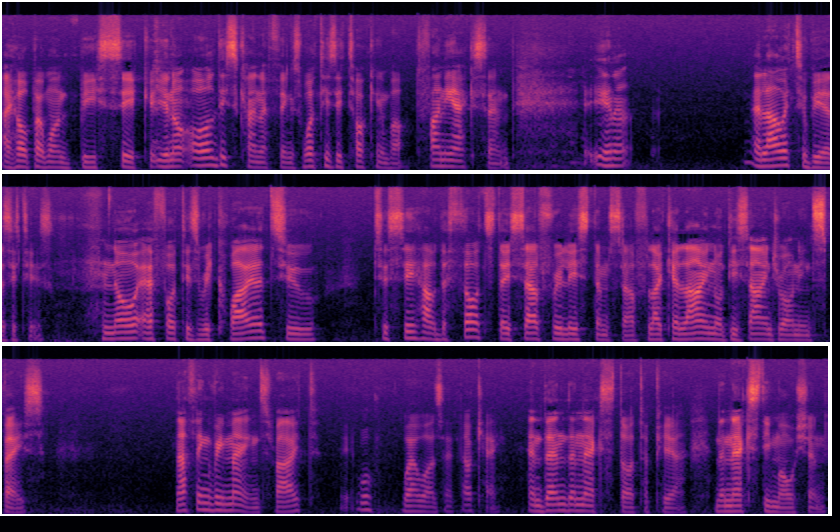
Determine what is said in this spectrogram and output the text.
I hope I won't be sick. You know, all these kind of things. What is he talking about? Funny accent. You know, allow it to be as it is. No effort is required to, to see how the thoughts, they self-release themselves, like a line or design drawn in space. Nothing remains, right? Ooh, where was it? Okay and then the next thought appear, the next emotion.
